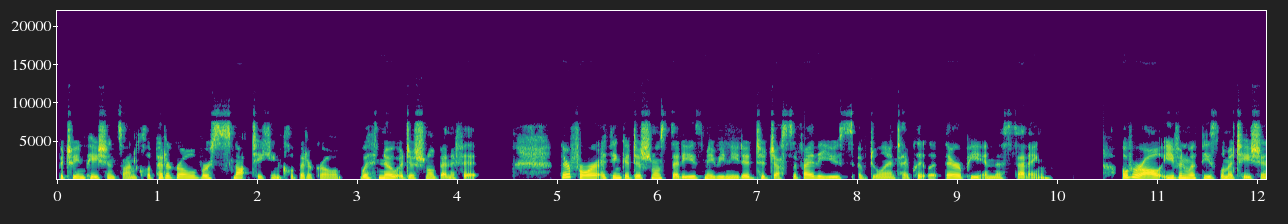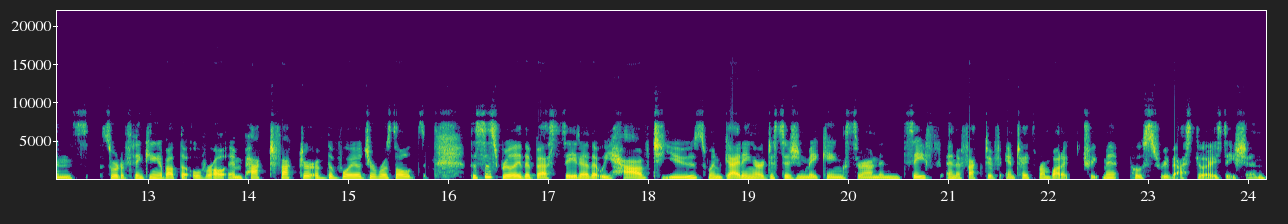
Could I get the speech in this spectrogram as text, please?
between patients on clopidogrel versus not taking clopidogrel with no additional benefit Therefore, I think additional studies may be needed to justify the use of dual antiplatelet therapy in this setting. Overall, even with these limitations, sort of thinking about the overall impact factor of the Voyager results, this is really the best data that we have to use when guiding our decision making surrounding safe and effective antithrombotic treatment post revascularization.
